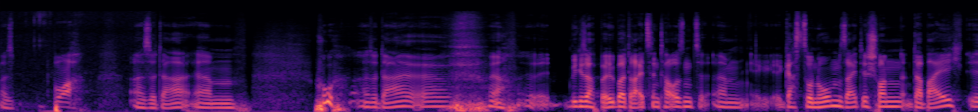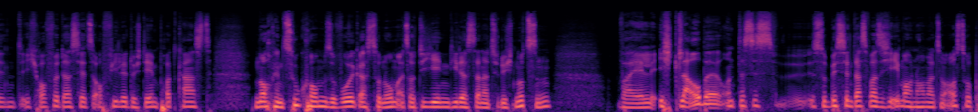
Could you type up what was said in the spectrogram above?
also, boah, also da, ähm, puh, also da, äh, ja, wie gesagt, bei über 13.000 ähm, Gastronomen seid ihr schon dabei. Und ich hoffe, dass jetzt auch viele durch den Podcast noch hinzukommen, sowohl Gastronomen als auch diejenigen, die das dann natürlich nutzen. Weil ich glaube, und das ist, so ein bisschen das, was ich eben auch nochmal zum Ausdruck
